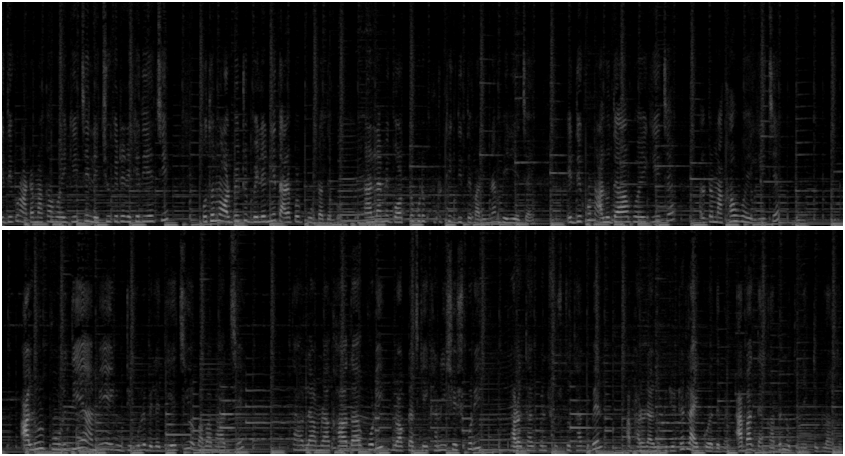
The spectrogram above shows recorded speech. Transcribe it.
এই দেখুন আটা মাখা হয়ে গিয়েছে, লেচু কেটে রেখে দিয়েছি। প্রথমে অল্প একটু বেলে নিয়ে তারপর পুরটা দেবো। নাহলে আমি গর্ত করে পুরো ঠিক দিতে পারি না, বেরিয়ে যায়। এই দেখুন আলু দেওয়া হয়ে গিয়েছে, আলুটা মাখাও হয়ে গিয়েছে। আলুর পুর দিয়ে আমি এই রুটিগুলো বেলে দিয়েছি, ওর বাবা ভাজছে। তাহলে আমরা খাওয়া দাওয়া করি, ব্লগটা আজকে এখানেই শেষ করি। ভালো থাকবেন, সুস্থ থাকবেন, আর ভালো লাগলে ভিডিওটা লাইক করে দেবেন। আবার দেখা হবে নতুন একটি ব্লগে।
